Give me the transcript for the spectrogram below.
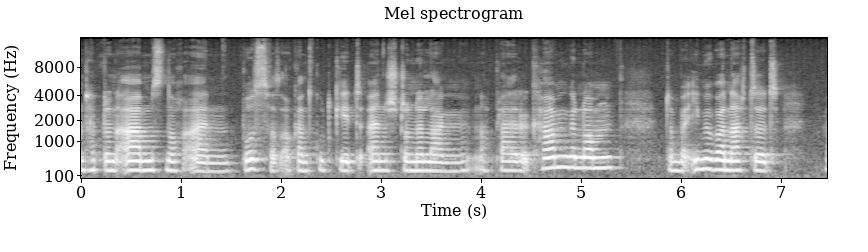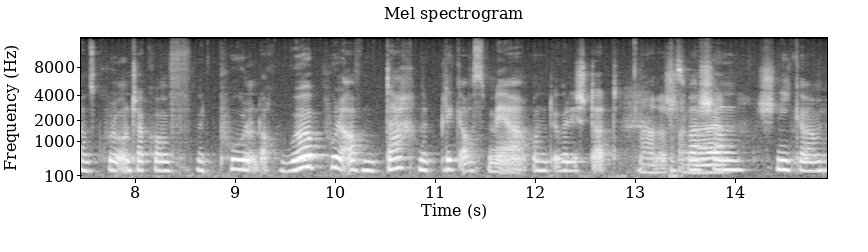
und habe dann abends noch einen Bus, was auch ganz gut geht, eine Stunde lang nach Playa del Carmen genommen, dann bei ihm übernachtet. Ganz coole Unterkunft mit Pool und auch Whirlpool auf dem Dach mit Blick aufs Meer und über die Stadt. Ah, das, das war geil. schon schnieke.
